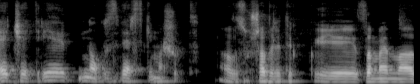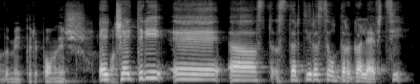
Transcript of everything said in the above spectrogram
Е4 е много зверски маршрут. А за слушателите и за мен да ми припомниш. Е4 е, а, стартира се от Драгалевци,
